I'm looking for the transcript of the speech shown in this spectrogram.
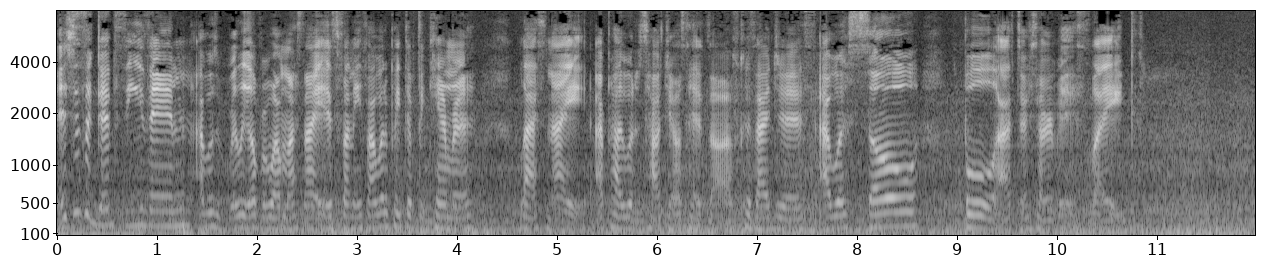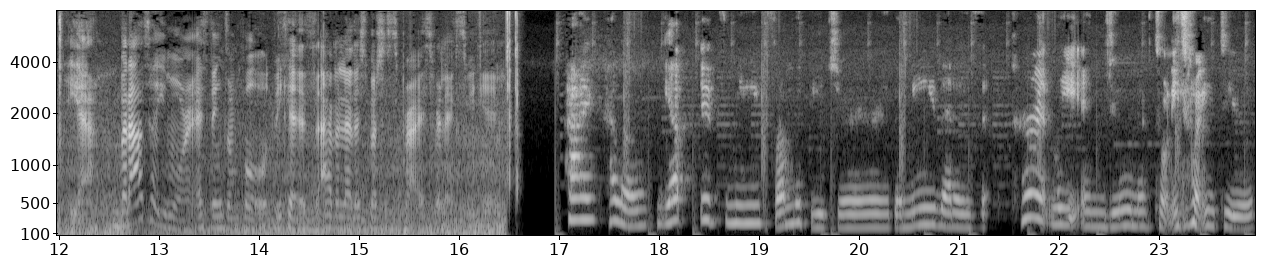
it's just a good season. I was really overwhelmed last night. It's funny if i would have picked up the camera last night i probably would have talked y'all's heads off because i just i was so full after service like yeah. But i'll tell you more as things unfold because i have another special surprise for next weekend. Hi, hello. Yep, it's me from the future. The me that is currently in June of 2022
